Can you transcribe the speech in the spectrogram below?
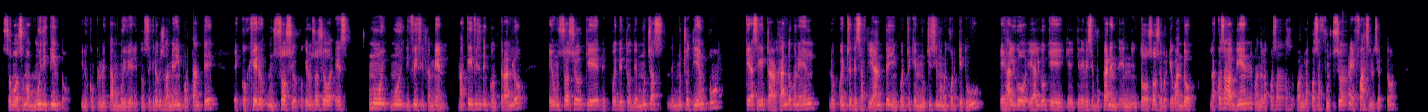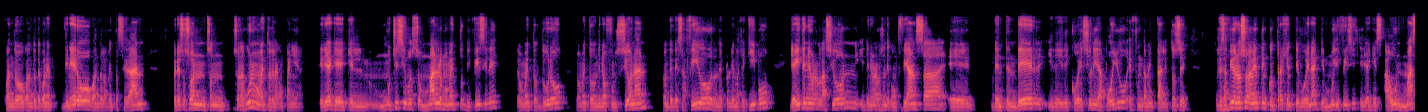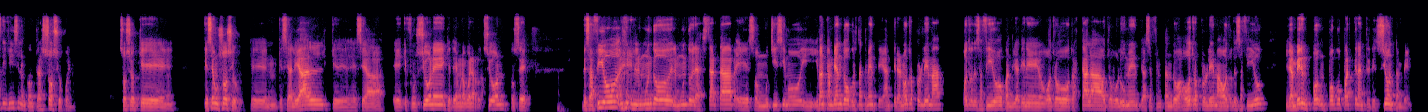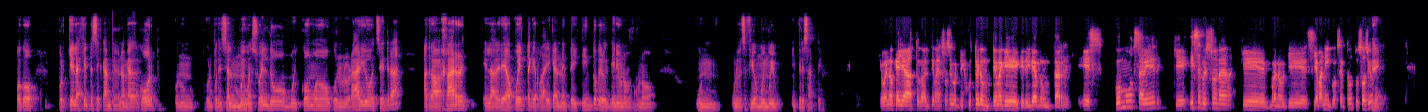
somos, somos muy distintos y nos complementamos muy bien. Entonces creo que eso también es importante, escoger un socio. Escoger un socio es muy, muy difícil también más que difícil de encontrarlo, es un socio que después de, de, muchas, de mucho tiempo quiera seguir trabajando con él, lo encuentres desafiante y encuentres que es muchísimo mejor que tú, es algo, es algo que, que, que debes buscar en, en, en, todo socio, porque cuando las cosas van bien, cuando las cosas, cuando las cosas funcionan, es fácil, ¿no es cierto? Cuando, cuando te ponen dinero, cuando las ventas se dan, pero esos son, son, son algunos momentos de la compañía. Diría que, que el, muchísimos son más los momentos difíciles los momentos duros, los momentos donde no funcionan, donde hay desafíos, donde hay problemas de equipo, y ahí tener una relación y tener una relación de confianza, eh, de entender y de, cohesión y de apoyo es fundamental. Entonces, el desafío no solamente encontrar gente buena, que es muy difícil, diría que es aún más difícil encontrar socios buenos. Socios que, que sea un socio, que, que sea leal, que, sea, eh, que funcione, que tenga una buena relación. Entonces, desafíos en el mundo, en el mundo de las startups eh, son muchísimos y, van cambiando constantemente. Antes eran otros problemas, otros desafíos, cuando ya tiene otro, otra escala, otro volumen, te vas enfrentando a otros problemas, a otros desafíos y también un, un poco parte de la entretención también. Un poco por qué la gente se cambia de una megacorp con un, con un potencial muy buen sueldo, muy cómodo, con un horario, etcétera, a trabajar en la vereda opuesta que es radicalmente distinto, pero tiene unos, unos, un, unos desafíos muy, muy interesantes. Qué bueno que hayas tocado el tema de socio, porque justo era un tema que, que te quería preguntar, es cómo saber que esa persona que, bueno, que se llama Nico, ¿cierto? ¿Tu socio? Sí.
